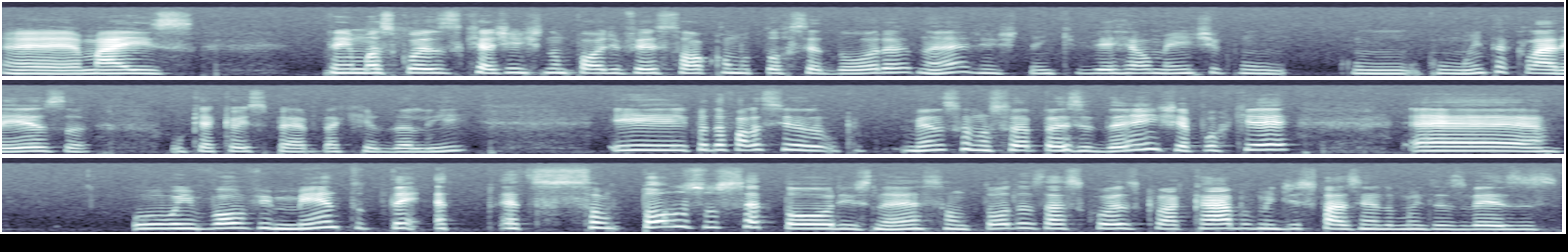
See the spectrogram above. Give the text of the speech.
É, mas tem umas coisas que a gente não pode ver só como torcedora, né? A gente tem que ver realmente com, com, com muita clareza o que é que eu espero daquilo dali. E quando eu falo assim, menos que eu não sou a presidente, é porque é, o envolvimento tem, é, é, são todos os setores, né? São todas as coisas que eu acabo me desfazendo muitas vezes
